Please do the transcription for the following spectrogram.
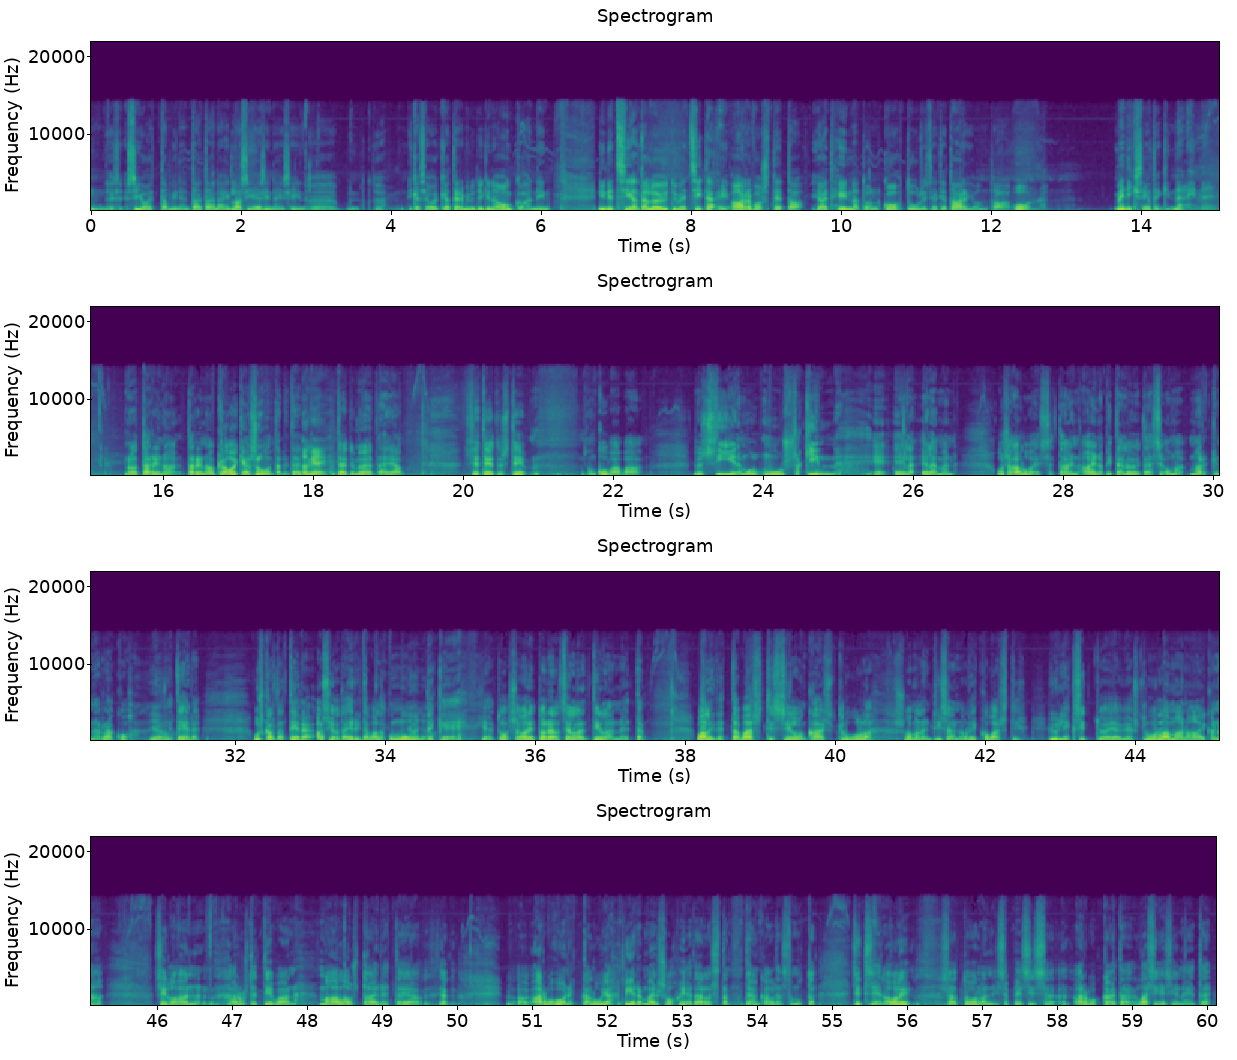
mm, sijoittaminen tai, tai näihin lasiesineisiin, mikä se oikea termi nyt ikinä onkaan, niin, niin että sieltä löytyy, että sitä ei arvosteta ja että hinnat on kohtuulliset ja tarjontaa on. Menikö se jotenkin näin? No tarina, tarina on kyllä oikean suuntainen, täytyy, okay. täytyy myöntää. Ja se tietysti on kuvaavaa myös siinä mu- muussakin e-, el- elämän osa-alueissa. Tai aina pitää löytää se oma markkinarako Joo. ja tehdä, uskaltaa tehdä asioita eri tavalla kuin muut joo, tekee. Ja tuossa oli todella sellainen tilanne, että valitettavasti silloin 80-luvulla suomalainen design oli kovasti – hyljeksittyä ja 90-luvun laman aikana silloinhan arvostettiin vain maalaustaidetta ja, ja arvohuonekaluja, piirremäisohjia ja tällaista tämän kaltaista, mutta sitten siellä oli, saattoi olla niissä pesissä arvokkaita lasiesineitä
